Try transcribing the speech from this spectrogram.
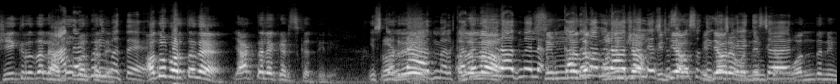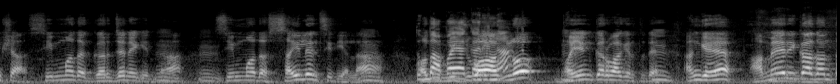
ಶೀಘ್ರದಲ್ಲಿ ಅದು ಮಾತಾಡ್ಬಿಡಿ ಬರ್ತದೆ. ಅದು ಬರ್ತದೆ. ಯಾಕೆ ತಲೆ ಕೆಡ್ಸ್ಕತ್ತೀರಿ? ಇಷ್ಟೆಲ್ಲ ನೋಡ್ರಿ, ಆದ್ಮೇಲೆ, ಕದನ ಅಲ್ಲಲ್ಲ, ವೀರ ಆದ್ಮೇಲೆ- ಸಿಂಹದ ಕದನ ಒಂದ್ ನಿಮಿಷ, ಆದ್ಮೇಲೆ ಎಷ್ಟು ವಿದ್ಯಾ- ಸಲ ಸುದ್ದಿಗೋಷ್ಠಿ ವಿದ್ಯಾವ್ರೆ, ಒಂದ್ ಆಯ್ತು ನಿಮಿಷ, ಸರ್? ಒಂದು ನಿಮಿಷ. ಸಿಂಹದ ಗರ್ಜನೆಗಿಂತ ಸಿಂಹದ ಸೈಲೆನ್ಸ್ ಇದೆಯಲ್ಲ? ತುಂಬಾ ಅದು ಅಪಾಯಕಾರಿನಾ? ನಿಜವಾಗ್ಲೂ ಭಯಂಕರವಾಗಿರ್ತದೆ. ಹಂಗೆ ಅಮೆರಿಕಾದಂತ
